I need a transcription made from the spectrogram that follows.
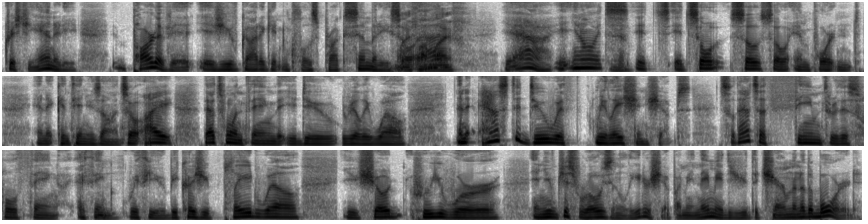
Christianity. Part of it is you've got to get in close proximity. So life on life. Yeah, it, you know it's yeah. it's it's so so so important, and it continues on. So I that's one thing that you do really well. And it has to do with relationships. So that's a theme through this whole thing, I think, mm. with you, because you played well, you showed who you were, and you've just rose in leadership. I mean, they made you the chairman of the board.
